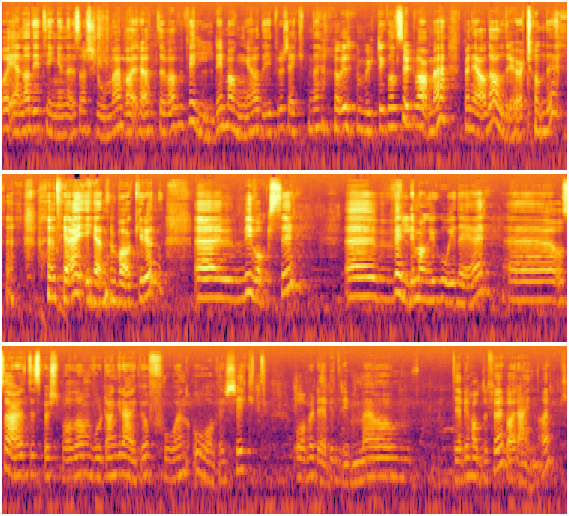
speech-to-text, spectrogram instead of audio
Og en av de tingene som slo meg, var at det var veldig mange av de prosjektene hvor Multiconsult var med, men jeg hadde aldri hørt om det. det er én bakgrunn. Vi vokser. Veldig mange gode ideer. og så er det dette spørsmålet om hvordan greier vi å få en oversikt over det vi driver med. og det vi hadde før, var regneark.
